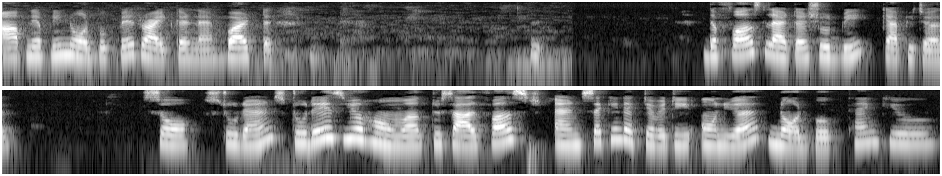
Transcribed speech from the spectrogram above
आपने अपनी नोटबुक पे राइट करना है। But the first letter should be capital So students, today is your homework to solve first and second activity on your notebook. Thank you.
